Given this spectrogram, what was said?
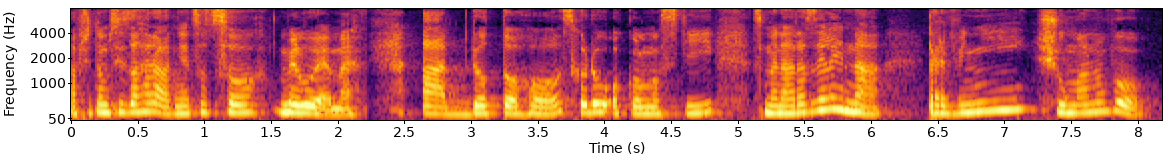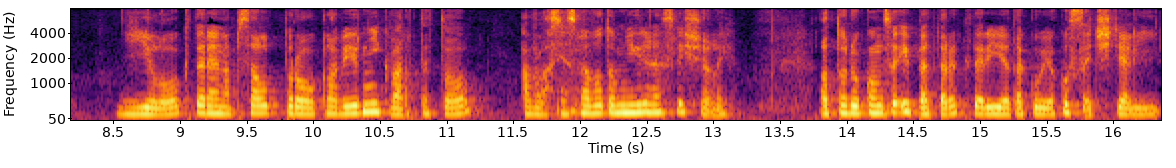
a přitom si zahrát něco, co milujeme. A do toho, shodou okolností, jsme narazili na první Schumanovo dílo, které napsal pro klavírní kvarteto a vlastně jsme o tom nikdy neslyšeli. A to dokonce i Petr, který je takový jako sečtělý.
